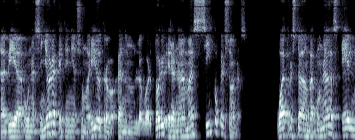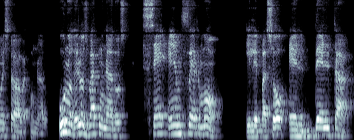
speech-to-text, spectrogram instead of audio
había una señora que tenía a su marido trabajando en un laboratorio, eran nada más cinco personas. Cuatro estaban vacunadas, él no estaba vacunado. Uno de los vacunados se enfermó y le pasó el delta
